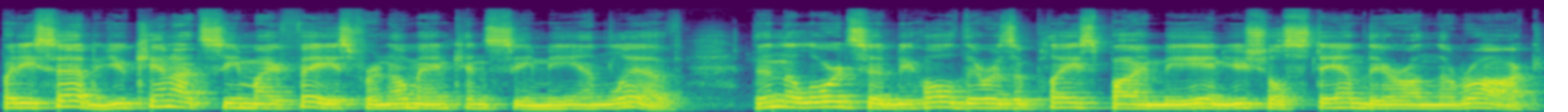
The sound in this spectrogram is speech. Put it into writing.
But he said, You cannot see my face, for no man can see me and live. Then the Lord said, Behold, there is a place by me, and you shall stand there on the rock.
